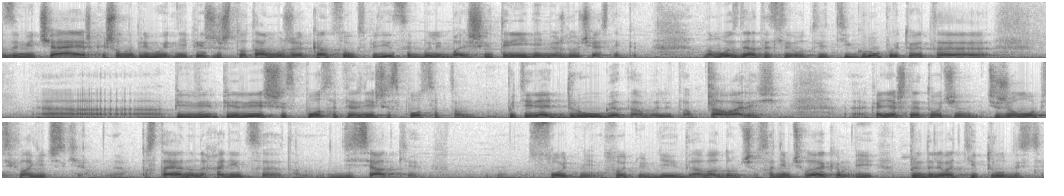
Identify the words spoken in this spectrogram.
замечаешь, конечно, он напрямую не пишет, что там уже к концу экспедиции были большие трения между участниками. На мой взгляд, если вот идти группой, то это э, первейший способ, первейший способ там, потерять друга там, или там, товарища. Э, конечно, это очень тяжело психологически. Постоянно находиться там, десятки, сотни, сотню дней да, в одном, с одним человеком и преодолевать какие-то трудности.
